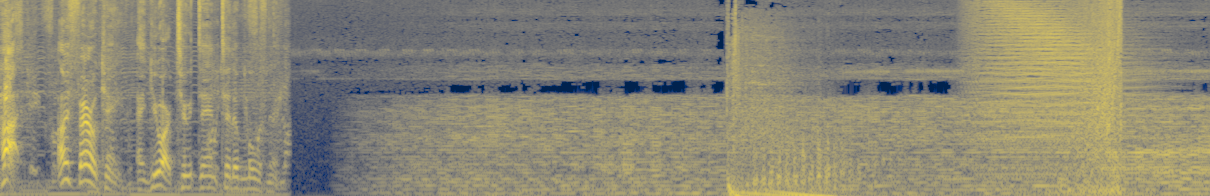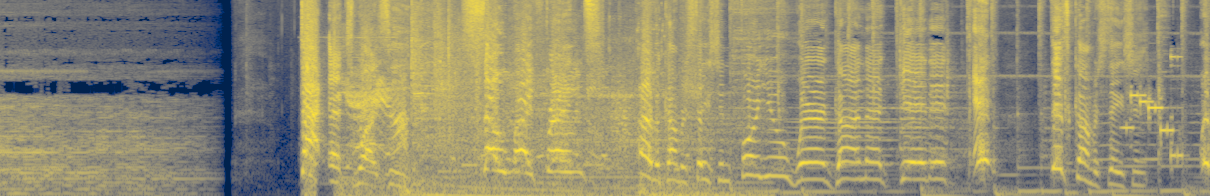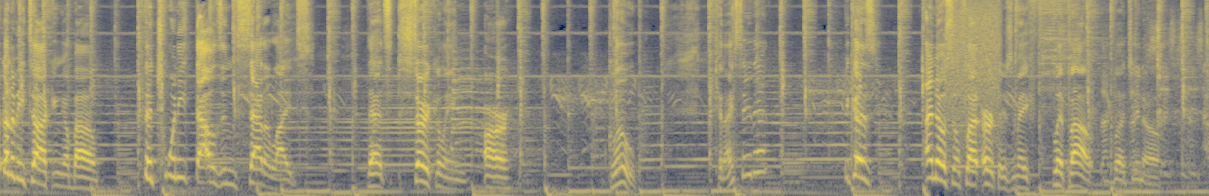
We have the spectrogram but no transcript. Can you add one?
Hi, I'm Pharoah King, and you are tuned in to the movement. That XYZ! So, my friends, I have a conversation for you. We're gonna get it in this conversation. We're gonna be talking about the 20,000 satellites that's circling our globe. Can I say that? Because I know some flat earthers may flip out, but you know,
